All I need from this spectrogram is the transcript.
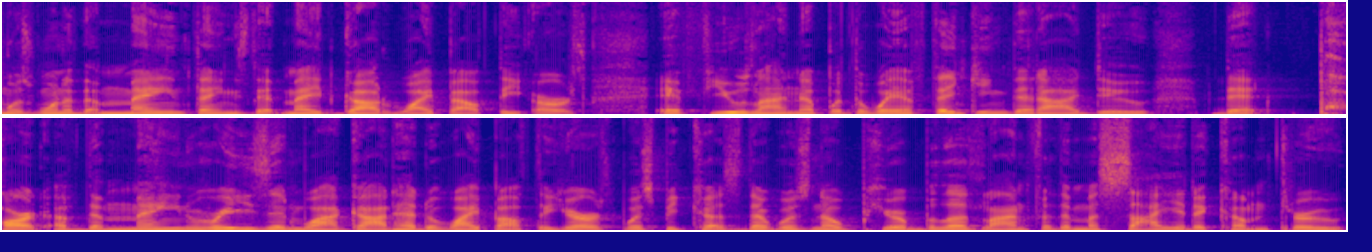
was one of the main things that made God wipe out the earth. If you line up with the way of thinking that I do, that part of the main reason why God had to wipe out the earth was because there was no pure bloodline for the Messiah to come through,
